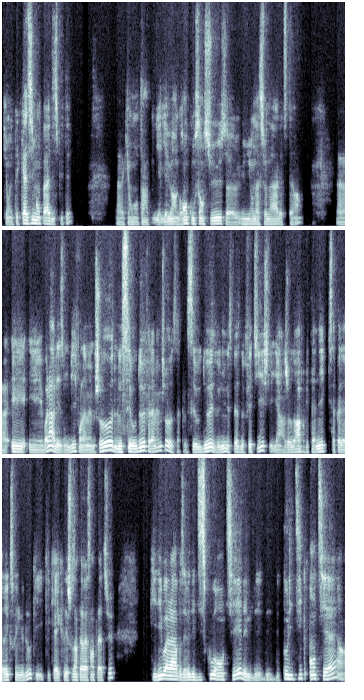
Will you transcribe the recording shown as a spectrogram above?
qui ont été quasiment pas à discuter. Enfin, il y, a eu un grand consensus, union nationale, etc. Et, et, voilà, les zombies font la même chose, le CO2 fait la même chose. Le CO2 est devenu une espèce de fétiche. Il y a un géographe britannique qui s'appelle Eric Swingley qui, qui, a écrit des choses intéressantes là-dessus, qui dit voilà, vous avez des discours entiers, des, politiques entières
